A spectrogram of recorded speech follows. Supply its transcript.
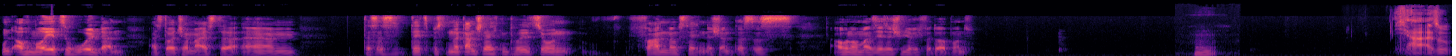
und auch neue zu holen dann als deutscher Meister. Ähm, das ist, jetzt bist du in einer ganz schlechten Position verhandlungstechnisch und das ist auch nochmal sehr, sehr schwierig für Dortmund. Hm. Ja, also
